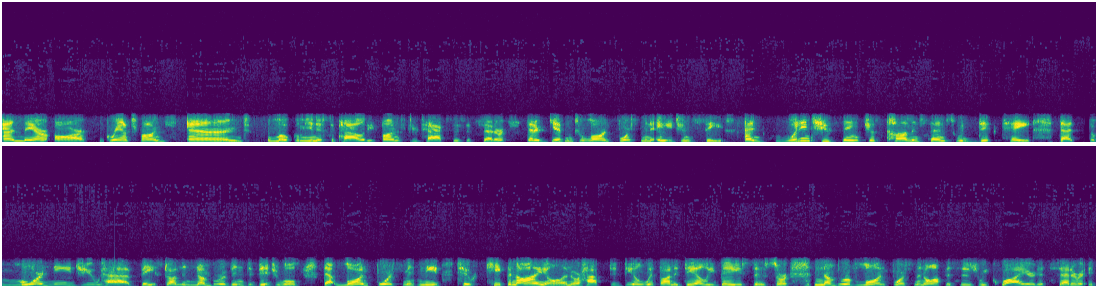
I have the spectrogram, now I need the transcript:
and there are grant funds and local municipality funds through taxes, et cetera, that are given to law enforcement agencies. And wouldn't you think just common sense would dictate that the more needs you have based on the number of individuals that law enforcement needs to keep an eye on or have to deal with on a daily basis or number of law enforcement officers required, et cetera, et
